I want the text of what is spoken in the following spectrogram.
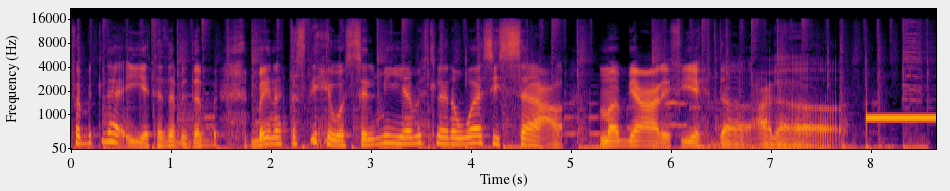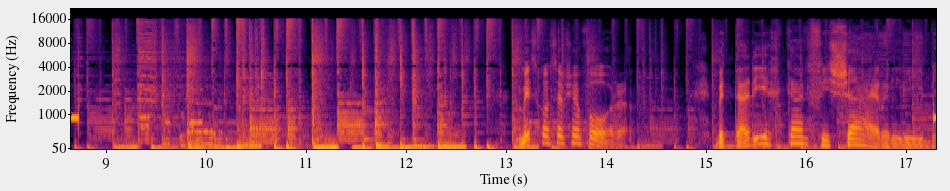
فبتلاقي يتذبذب بين التسليح والسلمية مثل نواس الساعة ما بيعرف يهدى على. misconception 4 بالتاريخ كان في الشاعر اللي بي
